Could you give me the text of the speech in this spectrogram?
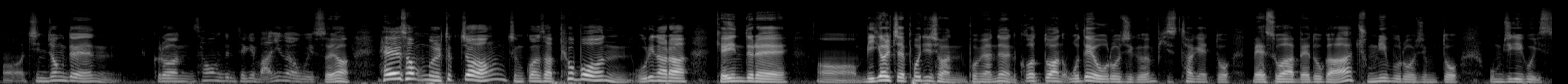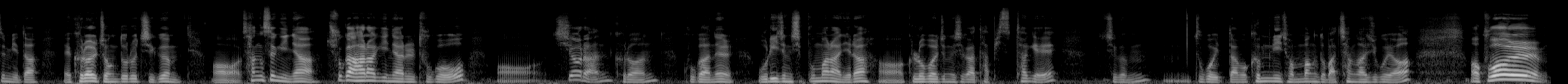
어, 진정된 그런 상황들이 되게 많이 나오고 있어요. 해외 선물 특정 증권사 표본 우리나라 개인들의 어, 미결제 포지션 보면은 그것 또한 5대 5로 지금 비슷하게 또 매수와 매도가 중립으로 지금 또 움직이고 있습니다. 예, 그럴 정도로 지금 어, 상승이냐 추가 하락이냐를 두고 어, 치열한 그런 구간을 우리 증시뿐만 아니라 어, 글로벌 증시가 다 비슷하게 지금 음, 두고 있다. 뭐 금리 전망도 마찬가지고요. 어, 9월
